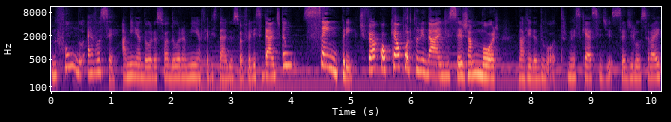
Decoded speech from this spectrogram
No fundo, é você. A minha dor, a sua dor, a minha felicidade, a sua felicidade. Então, sempre, tiver qualquer oportunidade, seja amor na vida do outro. Não esquece disso. Ser de luz, você vai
